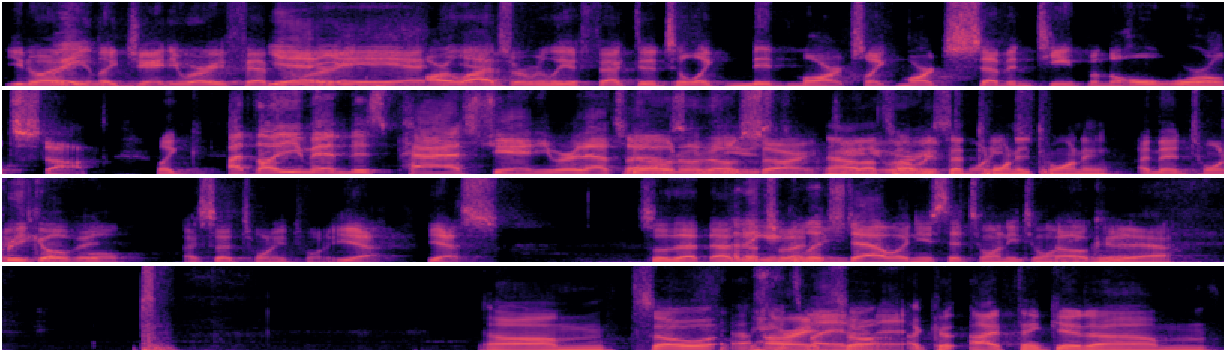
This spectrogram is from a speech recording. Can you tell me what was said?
You know what I mean? Like January, February. yeah, yeah, yeah, our yeah. lives weren't really affected until like mid March, like March 17th, when the whole world stopped. Like I thought you meant this past January. That's why I no, was no, no. Sorry. No, that's why we said 2020. I meant 20 Pre-COVID. Well, I said 2020. Yeah. Yes. So that, that I think it glitched I mean. out when you said 2020. Okay. Yeah. Um. So all my right. So. I, I think it. Um.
